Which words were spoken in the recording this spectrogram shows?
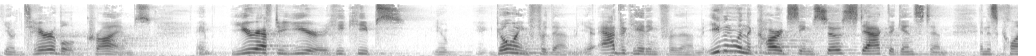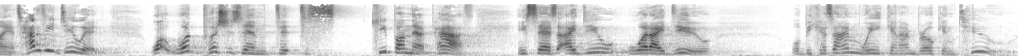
you know, terrible crimes. And year after year, he keeps you know, going for them, you know, advocating for them, even when the cards seem so stacked against him and his clients. How does he do it? What, what pushes him to, to keep on that path? He says, I do what I do, well, because I'm weak and I'm broken too.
